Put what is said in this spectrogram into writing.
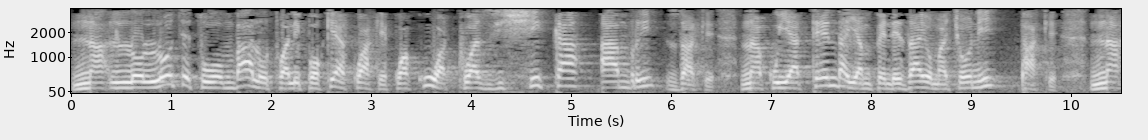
Na lolote tuombalo twalipokea kwake kwa kuwa twazishika amri zake na kuyatenda yampendezayo machoni pake. Na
